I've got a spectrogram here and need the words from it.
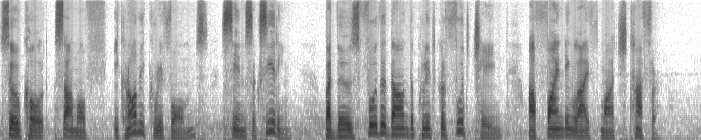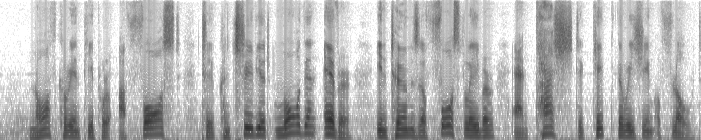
So-called sum of economic reforms seem succeeding, but those further down the political food chain are finding life much tougher. North Korean people are forced to contribute more than ever in terms of forced labor and cash to keep the regime afloat.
